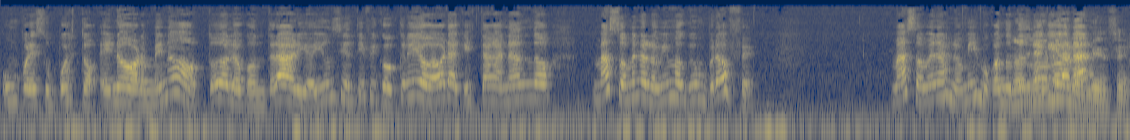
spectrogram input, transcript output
un presupuesto enorme, no, todo lo contrario, y un científico creo ahora que está ganando más o menos lo mismo que un profe. Más o menos lo mismo, cuando No, tendría no, que no ganar ganan bien, sí.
